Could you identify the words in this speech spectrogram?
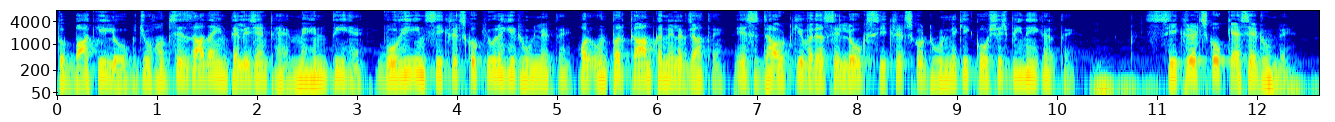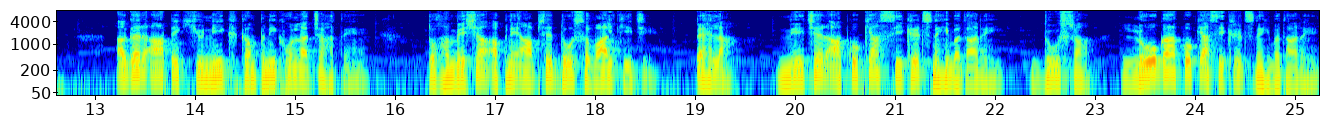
तो बाकी लोग जो हमसे ज़्यादा इंटेलिजेंट हैं, मेहनती हैं, वो ही इन सीक्रेट्स को क्यों नहीं ढूंढ लेते और उन पर काम करने लग जाते? इस डाउट की वजह से लोग सीक्रेट्स को ढूँढने की कोशिश भी नहीं करते। सीक्रेट्स को कैसे ढूंढें? अगर आप एक यूनिक कंपनी खोलना चाहते हैं तो हमेशा अपने आप से दो सवाल कीजिए। पहला, नेचर आपको क्या सीक्रेट्स नहीं बता रही? दूसरा, लोग आपको क्या सीक्रेट्स नहीं बता रहे?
